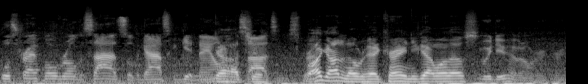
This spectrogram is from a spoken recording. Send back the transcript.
we'll strap over on the sides so the guys can get down on the sides and Well, I got an overhead crane. You got one of those? We do have an overhead crane.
